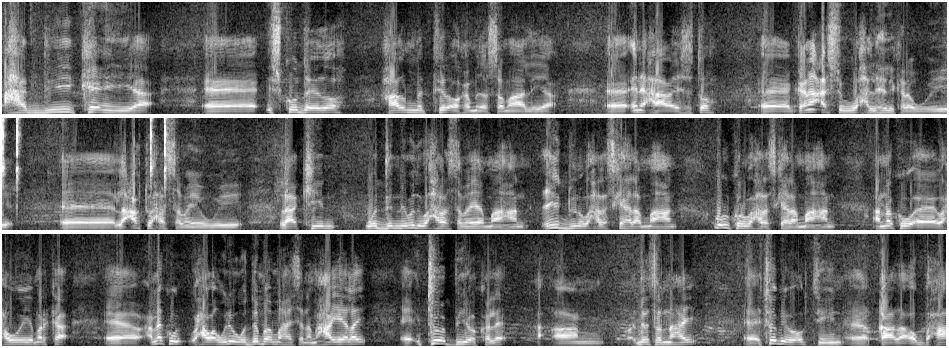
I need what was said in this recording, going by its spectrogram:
haddii kenya isku daydo hal mitir oo ka mid a soomaaliya. Inay xalaalaysato ganacsigu wax la heli kara weeye lacagtu wax la sameeya weeye laakiin wadanimadu wax la sameeya maahan. Ciidduna wax laska hela maahan. Dhulkuna wax laska hela maahan. Annaku waxa weeye marka annaku waxa weliba wadan badan ma haysana. Maxaa yeelay etoobiya oo kale aan dirsalnahay etoobiya waa ogtihiin qaadaa u baxa.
